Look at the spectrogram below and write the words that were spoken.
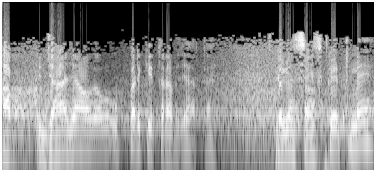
अप जहाँ जहाँ होगा वो ऊपर की तरफ़ जाता है। लेकिन संस्कृत में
